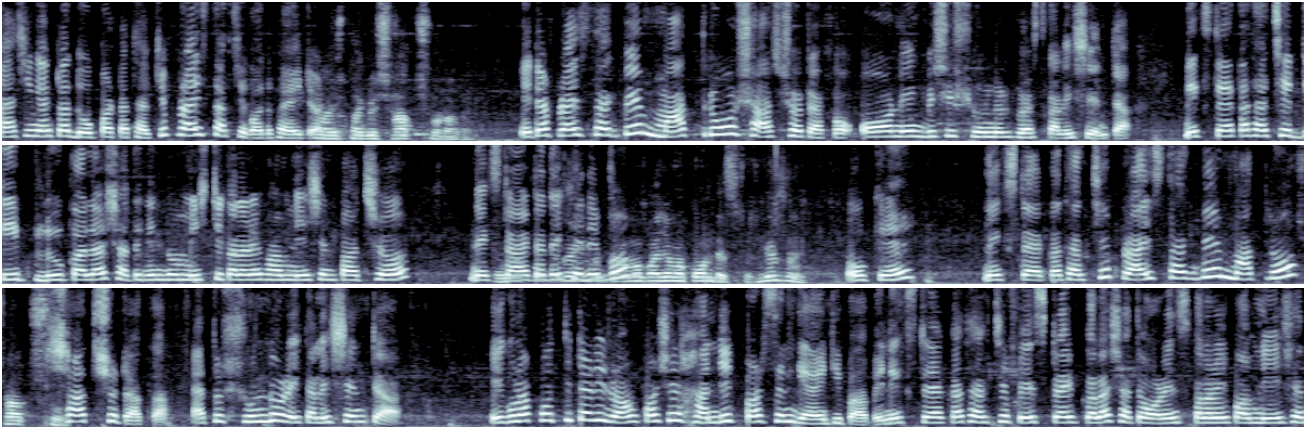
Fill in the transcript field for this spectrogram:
ম্যাচিং একটা দোপাট্টা থাকছে। প্রাইস থাকছে কত ভাই এটা প্রাইস থাকবে সাতশো টাকা। এটার প্রাইস থাকবে মাত্র সাতশো টাকা। অনেক বেশি সুন্দর ফার্স্ট কালেকশনটা নেক্সট একা থাকছে ডিপ ব্লু কালার সাথে কিন্তু মিষ্টি কালারের কম্বিনেশন পাচ্ছ। নেক্সট আরেকটা দেখে দেবো জামা পায়জামা কন্টেস্ট ঠিক আছে? ওকে নেক্সট একা থাকছে প্রাইস থাকবে মাত্র সাতশো। টাকা। এত সুন্দর এই কালেকশনটা এগুলা প্রত্যেকটারই রং কষের হান্ড্রেড পার্সেন্ট গ্যারান্টি পাবে। নেক্সট একা থাকছে পেস্ট টাইপ কালার সাথে অরেঞ্জ কালারের কম্বিনেশন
